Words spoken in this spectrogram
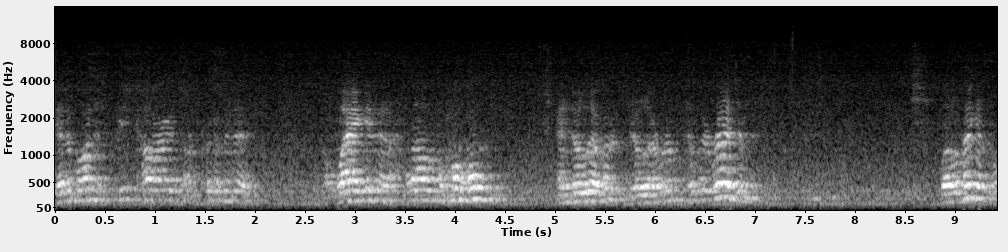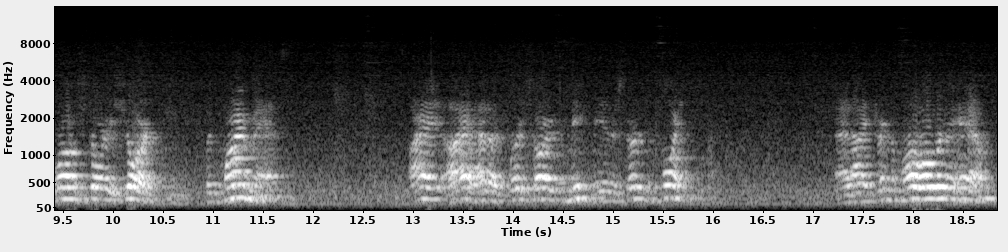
get them on the streetcars, or put them in a, a wagon and haul them home, and deliver, deliver them to their regiment. Well, to make it a long story short, with my men, I, I had a first sergeant meet me at a certain point, and I turned them all over to him.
